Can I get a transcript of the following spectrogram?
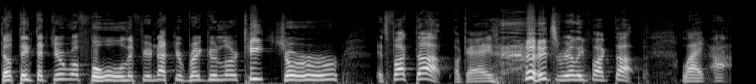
They'll think that you're a fool if you're not your regular teacher. It's fucked up, okay? it's really fucked up. Like, I,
